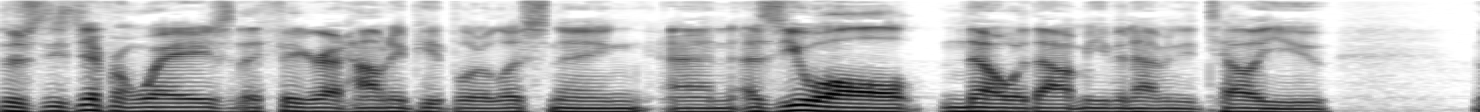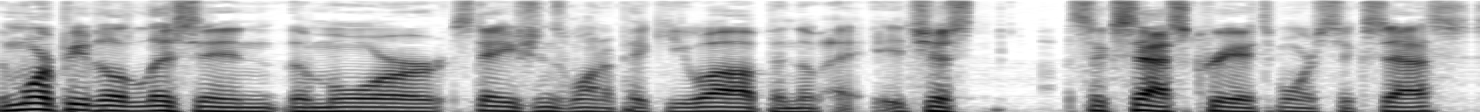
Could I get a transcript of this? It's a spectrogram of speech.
There's these different ways they figure out how many people are listening, and as you all know, without me even having to tell you, the more people that listen, the more stations want to pick you up, and the, it's just success creates more success.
